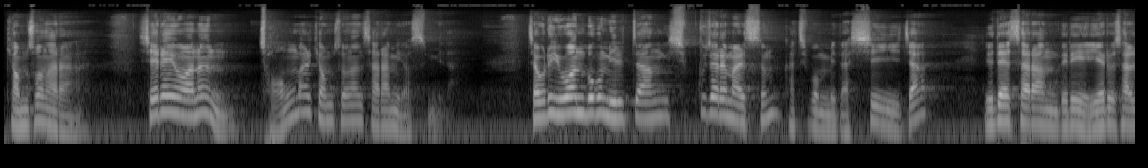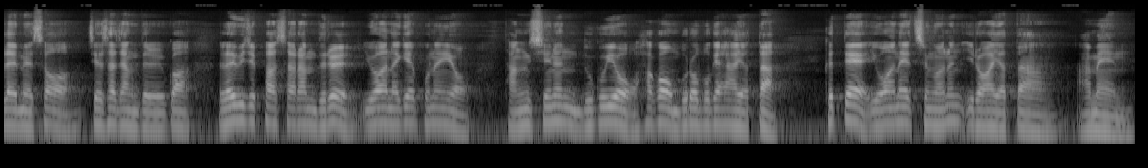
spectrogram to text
겸손하라. 세례 요한은 정말 겸손한 사람이었습니다. 자, 우리 요한복음 1장 19절의 말씀 같이 봅니다. 시작. 유대 사람들이 예루살렘에서 제사장들과 레위지파 사람들을 요한에게 보내요. 당신은 누구요? 하고 물어보게 하였다. 그때 요한의 증언은 이러하였다. 아멘.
